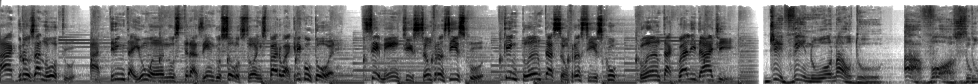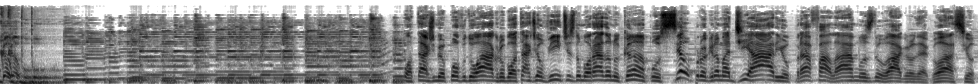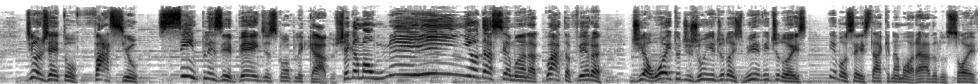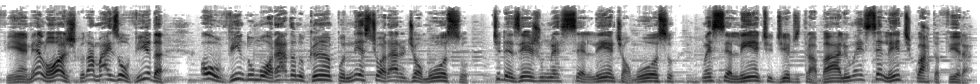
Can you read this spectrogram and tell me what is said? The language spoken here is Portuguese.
Agrozanoto. Há 31 anos trazendo soluções para o agricultor. Semente São Francisco. Quem planta São Francisco, planta qualidade. Divino Ronaldo. A voz do campo. Boa tarde, meu povo do agro, boa tarde, ouvintes do Morada no Campo, seu programa diário para falarmos do agronegócio de um jeito fácil, simples e bem descomplicado. Chegamos ao meio da semana, quarta-feira, dia 8 de junho de 2022. E você está aqui na Morada do Sol FM, é lógico, na mais ouvida, ouvindo Morada no Campo neste horário de almoço. Te desejo um excelente almoço, um excelente dia de trabalho, uma excelente quarta-feira.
